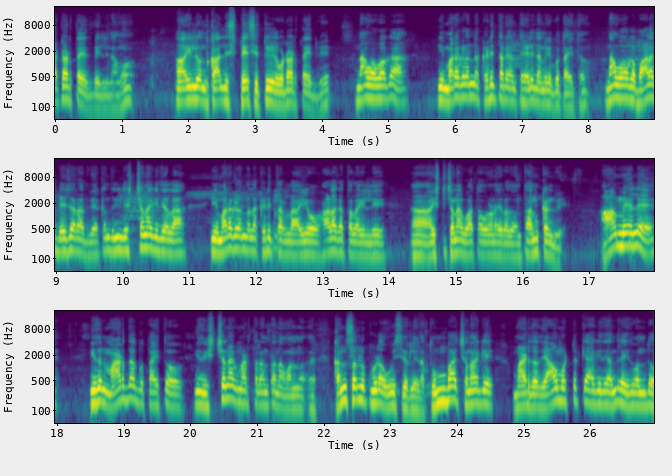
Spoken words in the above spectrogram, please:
ಆಟ ಆಡ್ತಾ ಇದ್ವಿ ಇಲ್ಲಿ ನಾವು. ಇಲ್ಲಿ ಒಂದು ಖಾಲಿ ಸ್ಪೇಸ್ ಇತ್ತು, ಇಲ್ಲಿ ಓಡಾಡ್ತಾ ಇದ್ವಿ. ನಾವು ಅವಾಗ ಈ ಮರಗಳನ್ನು ಕಡಿತಾರೆ ಅಂತ ಹೇಳಿ ನಮಗೆ ಗೊತ್ತಾಯಿತು. ನಾವು ಅವಾಗ ಭಾಳ ಬೇಜಾರಾದ್ವಿ. ಯಾಕಂದ್ರೆ ಇಲ್ಲಿ ಎಷ್ಟು ಚೆನ್ನಾಗಿದೆಯಲ್ಲ? ಈ ಮರಗಳನ್ನೆಲ್ಲ ಕಡಿತಾರಲ್ಲ, ಅಯ್ಯೋ, ಹಾಳಾಗತ್ತಲ್ಲ ಇಲ್ಲಿ? ಇಷ್ಟು ಚೆನ್ನಾಗಿ ವಾತಾವರಣ ಇರೋದು ಅಂತ ಅಂದ್ಕೊಂಡ್ವಿ ಆಮೇಲೆ ಇದನ್ನು ಮಾಡಿದಾಗ ಗೊತ್ತಾಯಿತು, ಇದು ಇಷ್ಟು ಚೆನ್ನಾಗಿ ಮಾಡ್ತಾರಂತ ನಾವು ಅನ್ನೋ ಕನಸಲ್ಲೂ ಕೂಡ ಊಹಿಸಿರಲಿಲ್ಲ. ತುಂಬ ಚೆನ್ನಾಗಿ ಮಾಡಿದದು ಯಾವ ಮಟ್ಟಕ್ಕೆ ಆಗಿದೆ ಅಂದರೆ ಇದು ಒಂದು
